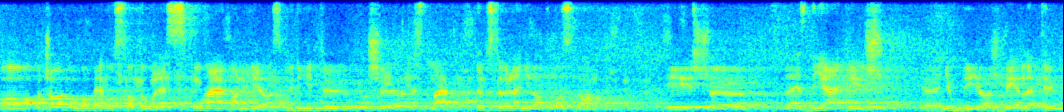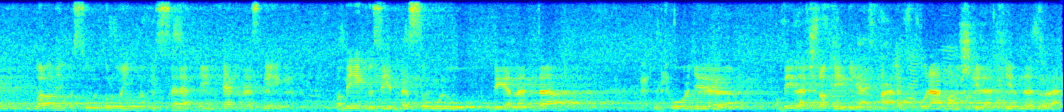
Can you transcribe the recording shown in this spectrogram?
a, a csarnokba behozható lesz pohárban ugye az üdítő, a sör, ezt már többször lenyilatkoztam, és lesz diák és nyugdíjas bérletünk, valamint a szurkolóinknak is szeretnénk kedvezni a B középbe szóló bérlettel, úgyhogy a bérlet stratégiánk már korábban is ki lett hirdetve,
